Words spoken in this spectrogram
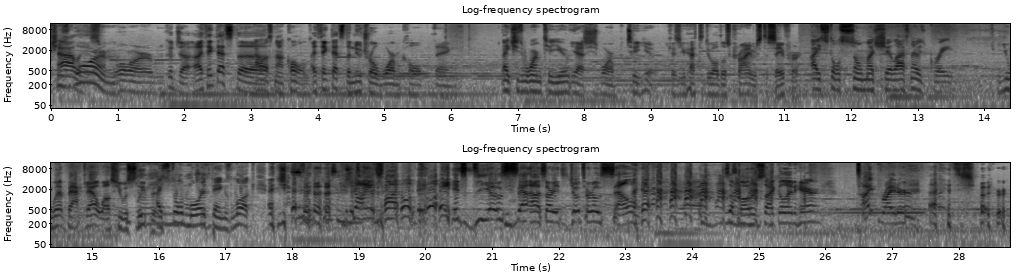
She's Alice, warm. Warm. Good job. I think that's the. Alice, not cold. I think that's the neutral warm cold thing. Like she's warm to you. Yeah, she's warm to you. Because you had to do all those crimes to save her. I stole so much shit last night. It was great. You went back out while she was sleeping. I stole more things. Look, and she has a giant pile of toys. It's Dio's cell. Uh, sorry, it's Jotaro's cell. There's a motorcycle in here. Typewriter. Shotaro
